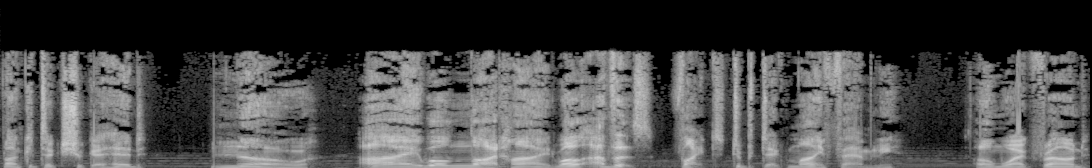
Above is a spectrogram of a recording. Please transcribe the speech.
Plunkertuk shook her head. No. I will not hide while others fight to protect my family. Homework frowned.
